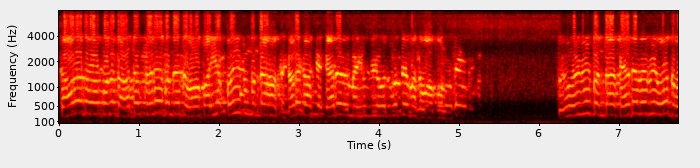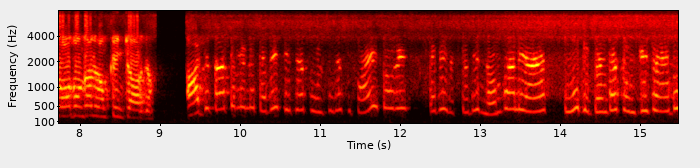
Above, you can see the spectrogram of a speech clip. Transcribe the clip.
ਕਾਹਦਾ ਦਬਾਅ ਪਾਉਣਾ? ਦੱਸ ਦਿਓ ਕਿਹੜੇ ਬੰਦੇ ਦਬਾਅ ਪਾਈ ਆ? ਕੋਈ ਵੀ ਬੰਦਾ ਹੱਥ ਖੜਾ ਕਰਕੇ ਕਹਿ ਦੇਵੇ ਮੈਨੂੰ ਵੀ ਉਹਦੇ ਉੱਤੇ ਮੈਂ ਦਬਾਅ ਪਾਉਣਾ। ਕੋਈ ਵੀ ਬੰਦਾ ਕਹਿ ਦੇਵੇ ਵੀ ਉਹ ਦਬਾਅ ਪਾਉਂਦਾ ਚੌਂਕੀ ਇੰਚਾਰਜ। ਅੱਜ ਤੱਕ ਮੈਨੂੰ ਕਦੇ ਕਿਸੇ ਪੁਲਿਸ ਦੇ ਸਿਪਾਹੀ ਤੋਂ ਵੀ ਕਦੇ ਕਦੇ ਨੰਬਰ ਨਹੀਂ ਆਇਆ। ਤੂੰ ਜਿੱਦਣ ਦਾ ਚੌਂਕੀ ਚ ਆਇਆ ਤੂੰ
